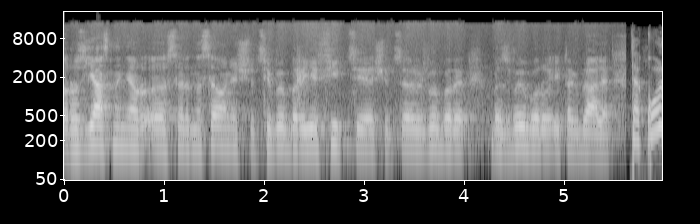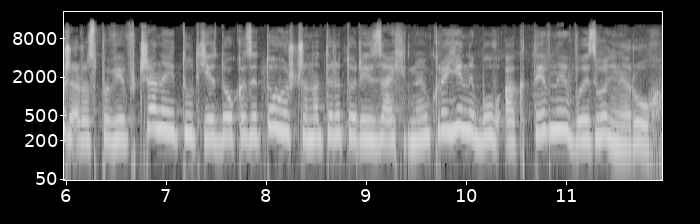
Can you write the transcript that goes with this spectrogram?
роз'яснення е, серед населення, що ці вибори є фікція, що це вибори без вибору і так далі. Також розповів вчений, тут є докази того, що на території Західної України був активний визвольний рух.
